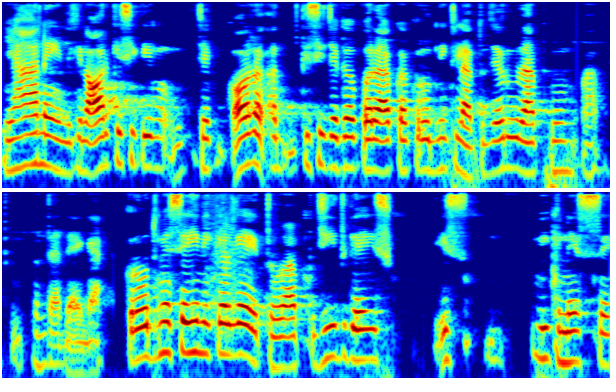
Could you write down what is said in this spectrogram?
यहाँ नहीं लेकिन और किसी की जग, और किसी जगह पर आपका क्रोध निकला तो ज़रूर आपको आप बंधा जाएगा। क्रोध में से ही निकल गए तो आप जीत गए इस इस वीकनेस से।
